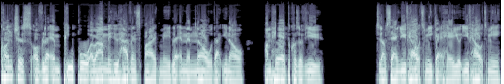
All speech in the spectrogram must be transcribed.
conscious of letting people around me who have inspired me, letting them know that you know I'm here because of you. Do you know what I'm saying? You've helped me get here. You, you've helped me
